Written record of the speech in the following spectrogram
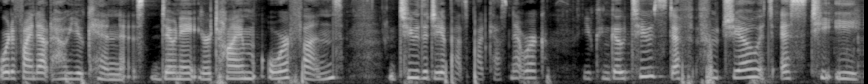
or to find out how you can donate your time or funds to the Geopats Podcast Network. You can go to Steph Fuccio, it's S T E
